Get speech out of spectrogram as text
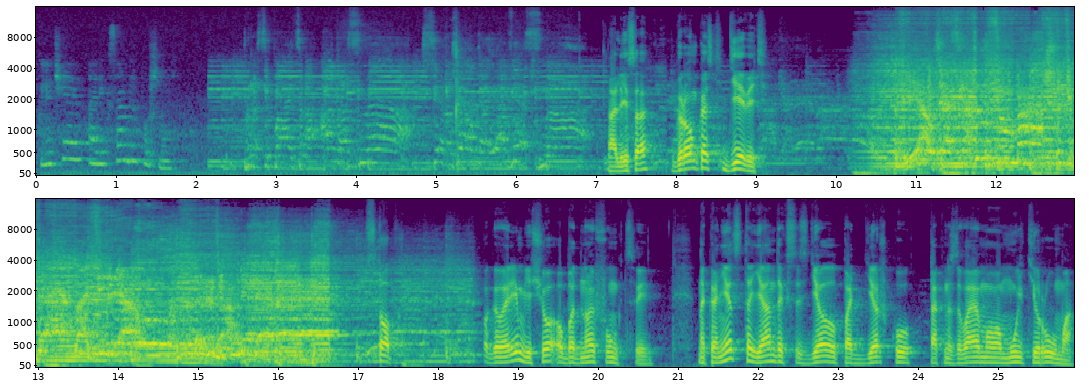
Включаю Александр Пушной. Алиса, громкость 9. Я уже Стоп. Поговорим еще об одной функции. Наконец-то Яндекс сделал поддержку так называемого мультирума,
